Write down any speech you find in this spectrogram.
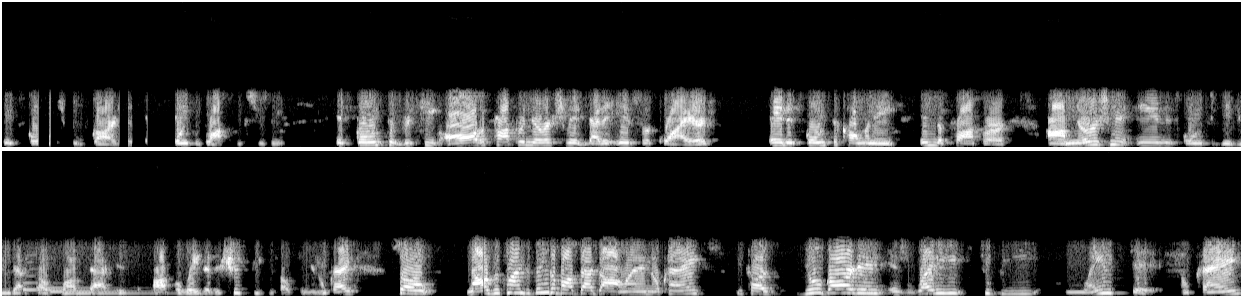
it's going to garden. It's going to blossom. Excuse me it's going to receive all the proper nourishment that it is required, and it's going to culminate in the proper um, nourishment, and it's going to give you that self love that is the proper way that it should be resulting in. Okay, so now's the time to think about that, darling. Okay, because your garden is ready to be planted. Okay,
